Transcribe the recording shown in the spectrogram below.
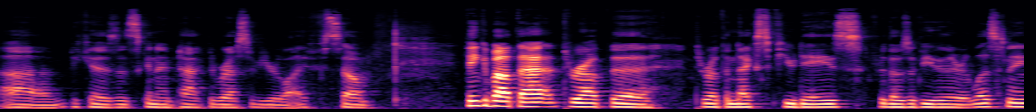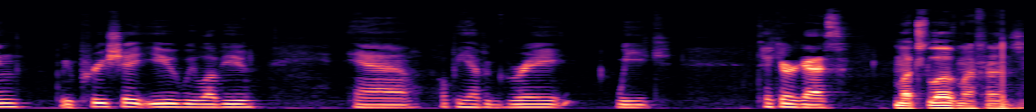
uh, because it's going to impact the rest of your life. So think about that throughout the throughout the next few days. For those of you that are listening, we appreciate you. We love you, and hope you have a great week. Take care, guys. Much love, my friends.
